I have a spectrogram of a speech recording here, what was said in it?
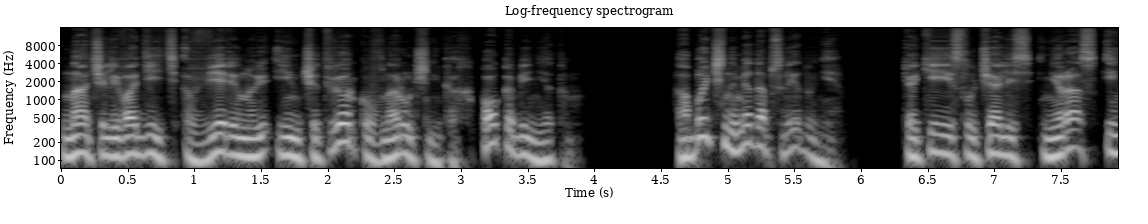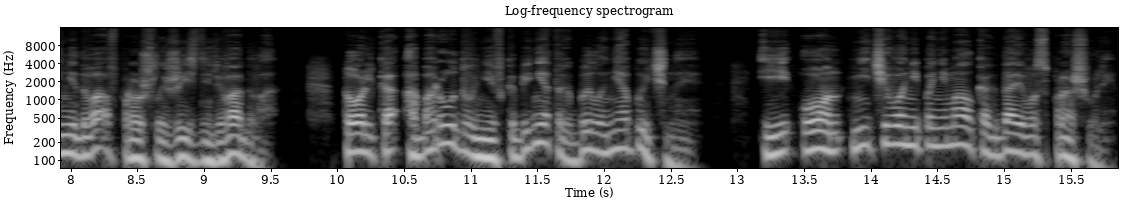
начали водить вверенную им четверку в наручниках по кабинетам. Обычное медобследование, какие случались не раз и не два в прошлой жизни Левадова. Только оборудование в кабинетах было необычное. И он ничего не понимал, когда его спрашивали.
